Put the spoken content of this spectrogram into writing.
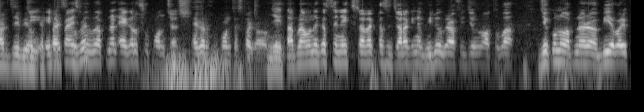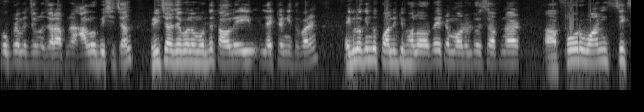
আট জিবি ওকে এটা প্রাইস পড়বে আপনার এগারোশো পঞ্চাশ। এগারোশো পঞ্চাশ টাকা জি তারপরে আমাদের কাছে নেক্সট আর একটা আছে যারা কিনা ভিডিওগ্রাফির জন্য অথবা যে কোনো আপনার বিয়ে বাড়ি প্রোগ্রামের জন্য যারা আপনার আলো বেশি চান রিচার্জেবলের মধ্যে তাহলে এই লাইটটা নিতে পারেন। এগুলো কিন্তু কোয়ালিটি ভালো হবে এটা মডেলটা হচ্ছে আপনার four one six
